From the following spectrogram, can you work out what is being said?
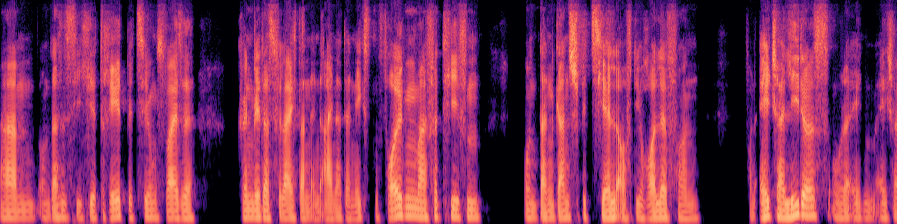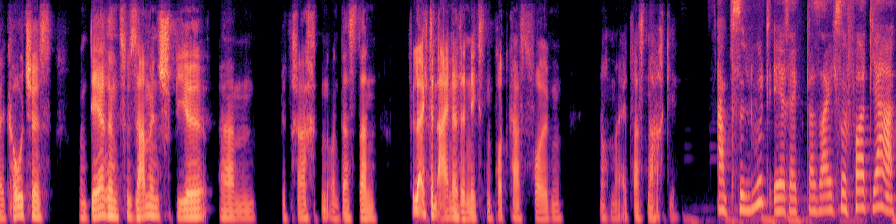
ähm, um das es sich hier dreht, beziehungsweise können wir das vielleicht dann in einer der nächsten Folgen mal vertiefen und dann ganz speziell auf die Rolle von, von HR Leaders oder eben HR Coaches und deren Zusammenspiel ähm, betrachten und das dann vielleicht in einer der nächsten Podcast-Folgen nochmal etwas nachgehen. Absolut, Erik. Da sage ich sofort ja.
